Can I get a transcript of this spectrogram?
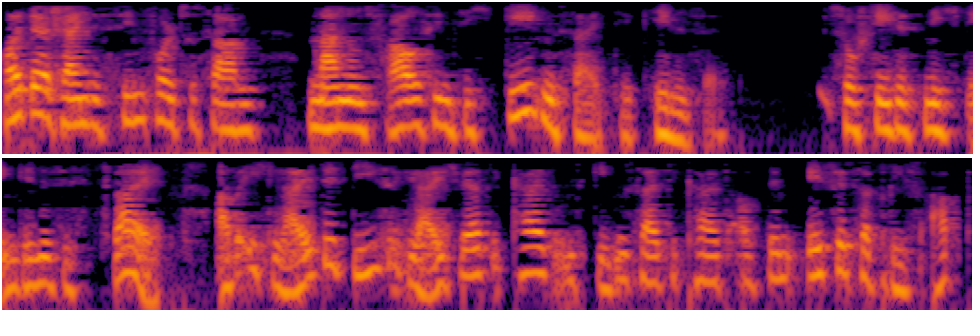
Heute erscheint es sinnvoll zu sagen, Mann und Frau sind sich gegenseitig Hilfe. So steht es nicht in Genesis 2, aber ich leite diese Gleichwertigkeit und Gegenseitigkeit aus dem Epheserbrief ab,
